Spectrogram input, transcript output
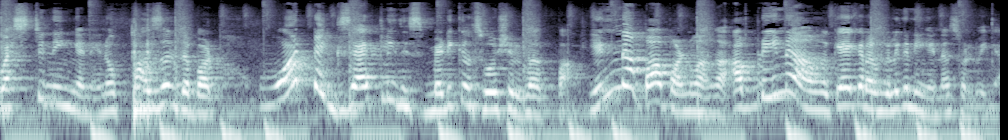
questioning and you know puzzled about what exactly this medical social work பா என்னப்பா பண்ணுவாங்க அப்படின்னு அவங்க கேட்குறவங்களுக்கு நீங்க என்ன சொல்வீங்க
